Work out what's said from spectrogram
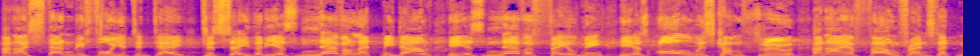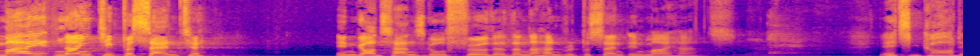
And I stand before you today to say that He has never let me down. He has never failed me. He has always come through. And I have found, friends, that my 90% in God's hands go further than the 100% in my hands. It's God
